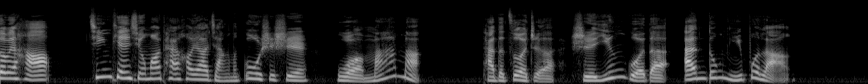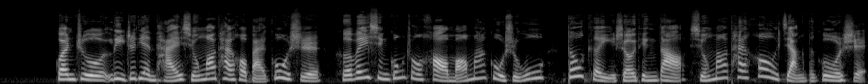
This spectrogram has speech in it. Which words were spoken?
各位好，今天熊猫太后要讲的故事是我妈妈，它的作者是英国的安东尼·布朗。关注荔枝电台熊猫太后摆故事和微信公众号“毛妈故事屋”，都可以收听到熊猫太后讲的故事。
